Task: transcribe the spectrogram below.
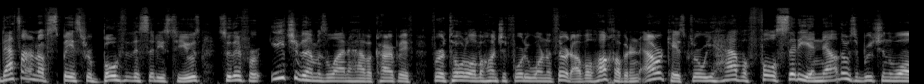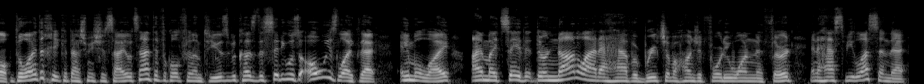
that's not enough space for both of the cities to use. So therefore, each of them is allowed to have a karpef for a total of 141 and a third. Aval hacha. But in our case, where we have a full city and now there's a breach in the wall, it's not difficult for them to use because the city was always like that. Emolai, I might say that they're not allowed to have a breach of 141 and a third, and it has to be less than that.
